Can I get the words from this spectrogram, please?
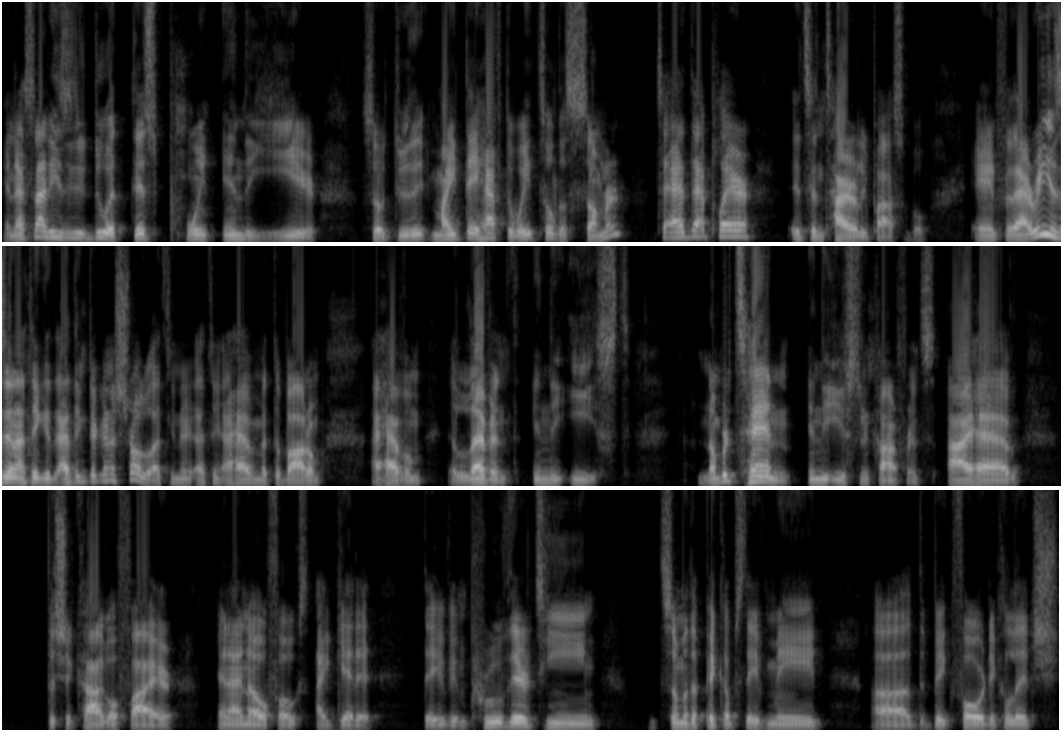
and that's not easy to do at this point in the year. So, do they might they have to wait till the summer to add that player? It's entirely possible. And for that reason, I think I think they're going to struggle. I think I think I have them at the bottom. I have them 11th in the East, number 10 in the Eastern Conference. I have the Chicago Fire, and I know, folks, I get it. They've improved their team. Some of the pickups they've made, uh, the big forward Nikolic,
